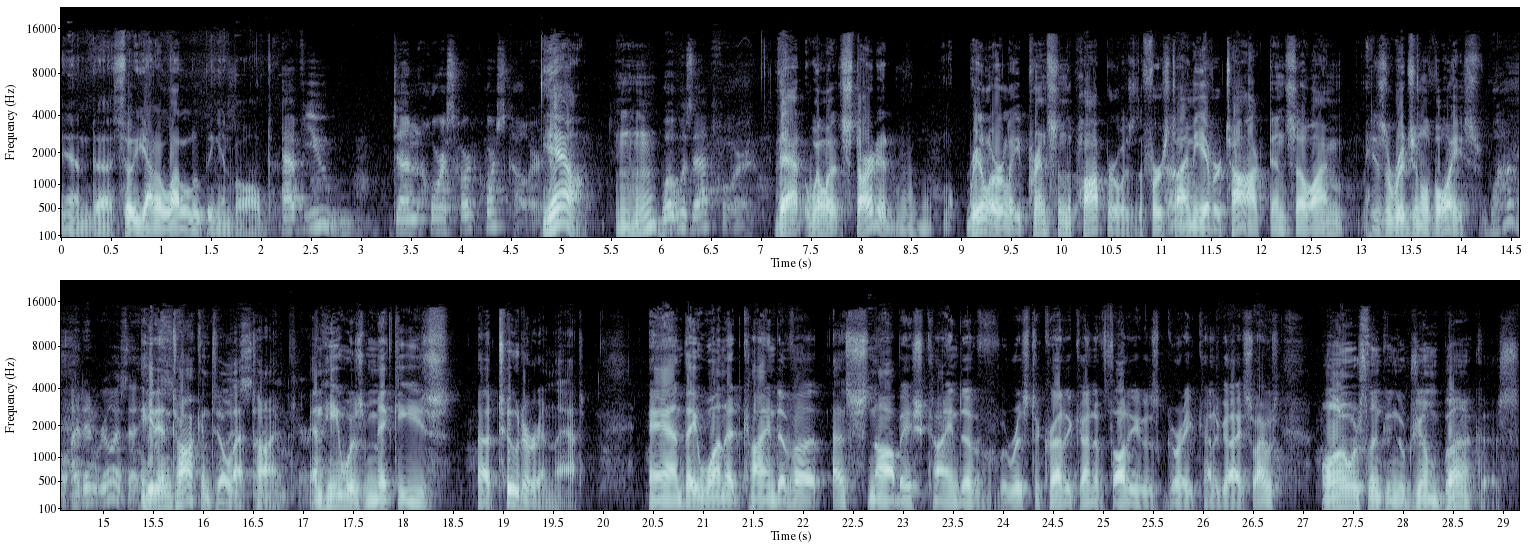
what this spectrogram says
and uh, so you got a lot of looping involved. Have you done Horace Horsecollar? Yeah. Mm-hmm. What was that for? That well, it started real early. Prince and the Pauper was the first time he ever talked, and so I'm his original voice. Wow, I didn't realize that. He didn't talk until that time, and he was Mickey's uh, tutor in that. And they wanted kind of a, a snobbish, kind of aristocratic, kind of thought he was great kind of guy. So I was, I was thinking of Jim Backus,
